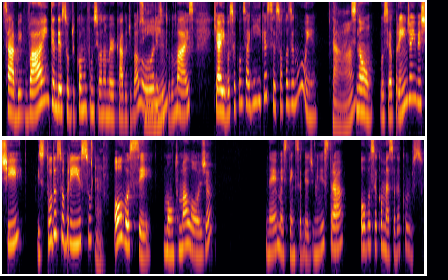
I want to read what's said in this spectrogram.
sabe? Vai entender sobre como funciona o mercado de valores Sim. e tudo mais, que aí você consegue enriquecer só fazendo unha. Tá. Senão, você aprende a investir, estuda sobre isso, É. ou você monta uma loja, né? Mas tem que saber administrar, ou você começa a dar curso.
